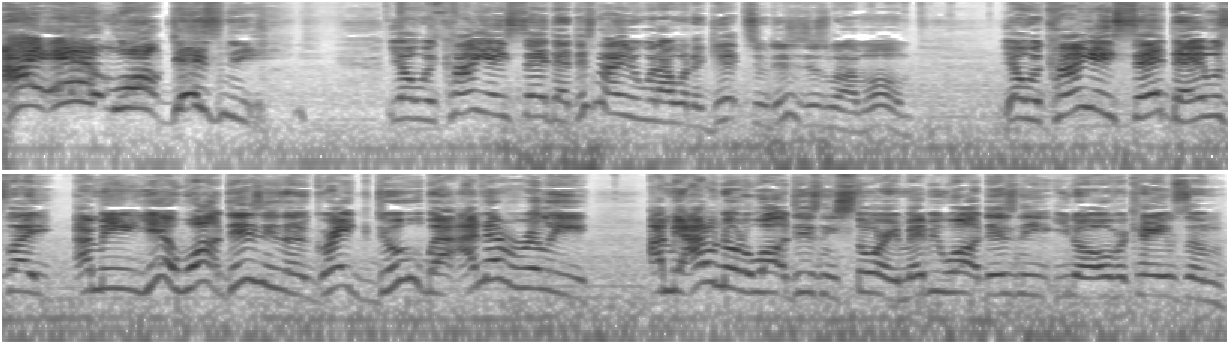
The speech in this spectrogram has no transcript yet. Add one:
I am Walt Disney. Yo, when Kanye said that, this is not even what I want to get to. This is just what I'm on. Yo, when Kanye said that, it was like, I mean, yeah, Walt Disney's a great dude, but I never really, I mean, I don't know the Walt Disney story. Maybe Walt Disney, you know, overcame some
